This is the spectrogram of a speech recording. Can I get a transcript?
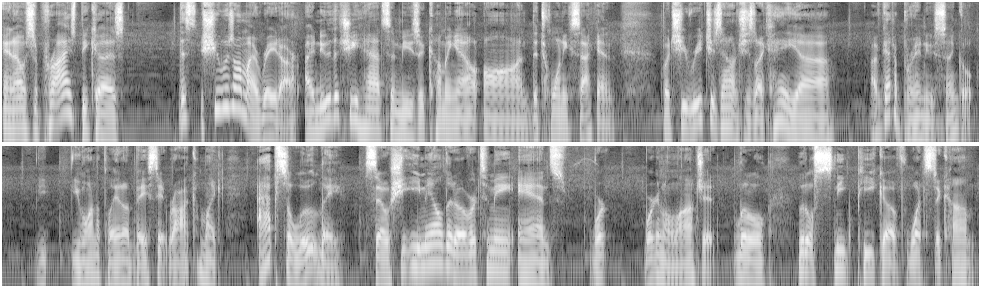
And I was surprised because this she was on my radar. I knew that she had some music coming out on the 22nd, but she reaches out and she's like, "Hey, uh, I've got a brand new single. You, you want to play it on Bay State Rock?" I'm like, "Absolutely." So she emailed it over to me, and we're we're gonna launch it. Little little sneak peek of what's to come.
